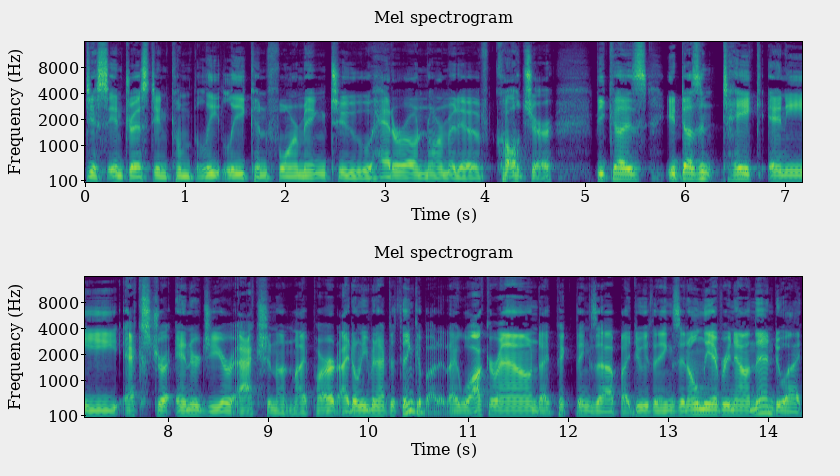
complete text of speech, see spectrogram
disinterest in completely conforming to heteronormative culture because it doesn't take any extra energy or action on my part. I don't even have to think about it. I walk around, I pick things up, I do things, and only every now and then do I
